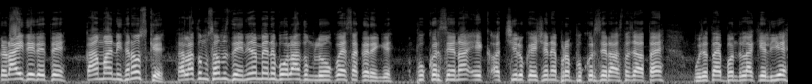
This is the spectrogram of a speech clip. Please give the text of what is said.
कढ़ाई दे देते। काम आनी था ना उसके? साला तुम समझ देनी ना मैंने बोला तुम लोगों को ऐसा करेंगे। पुकर से ना एक अच्छी लोकेशन है, ब्रह्मपुकर से रास्ता जाता है। वो जाता है बंदला के लिए।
